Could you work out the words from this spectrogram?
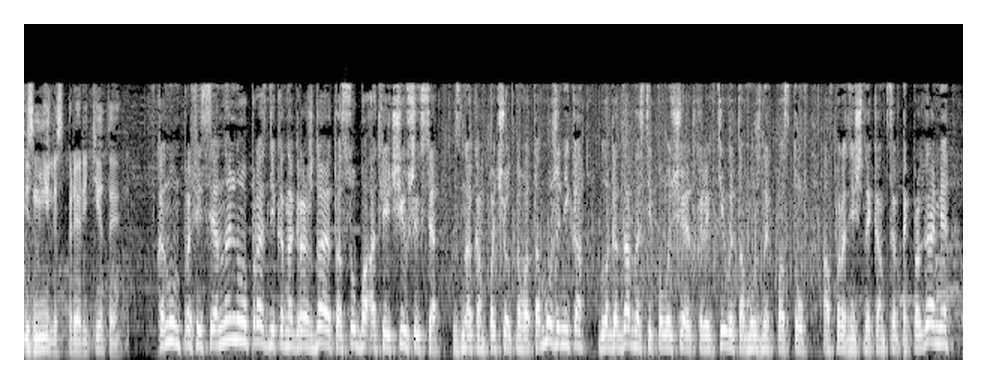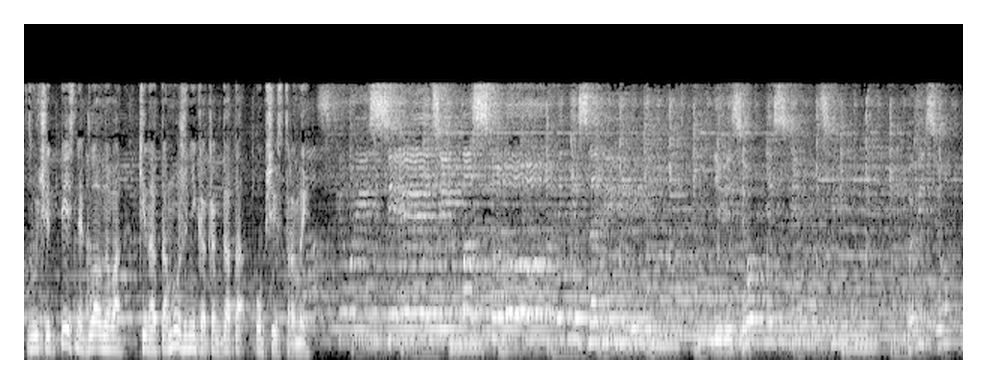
Изменились приоритеты. Канун профессионального праздника награждают особо отличившихся. Знаком почетного таможенника благодарности получают коллективы таможенных постов. А в праздничной концертной программе звучит песня главного кинотаможенника когда-то общей страны. Повезет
